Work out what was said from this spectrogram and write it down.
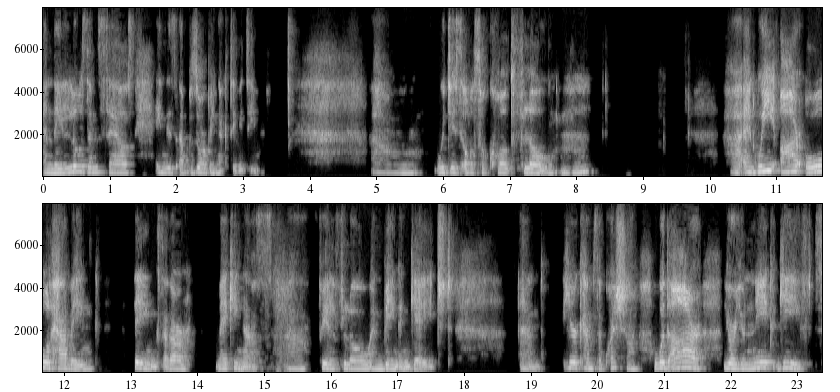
and they lose themselves in this absorbing activity, um, which is also called flow. Mm-hmm. Uh, and we are all having things that are making us uh, feel flow and being engaged. And here comes the question What are your unique gifts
